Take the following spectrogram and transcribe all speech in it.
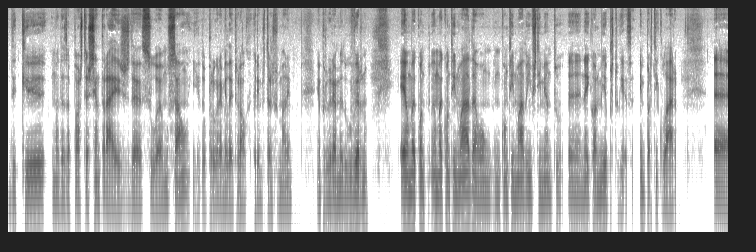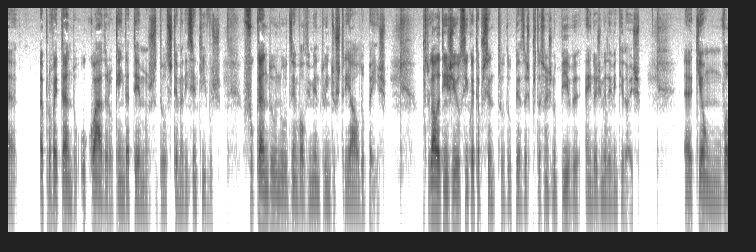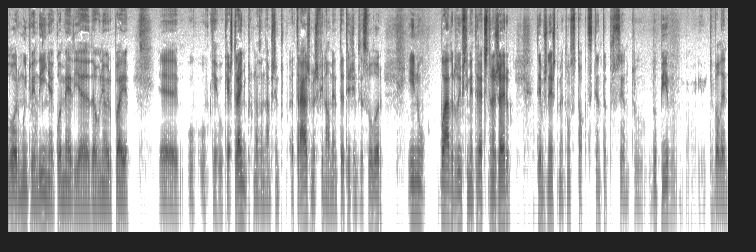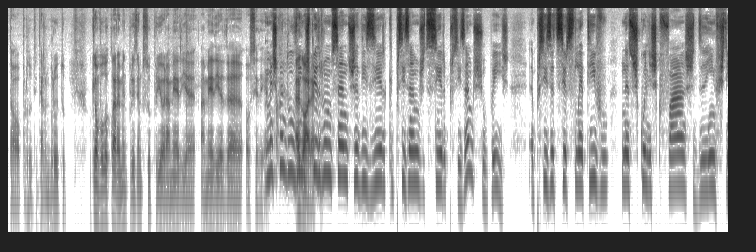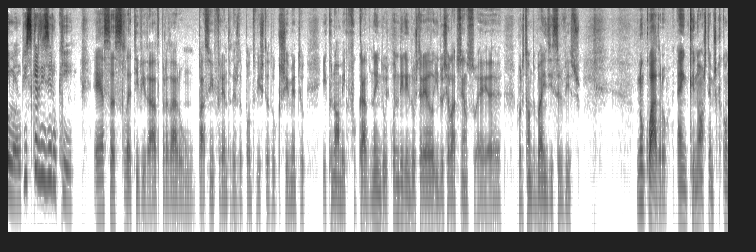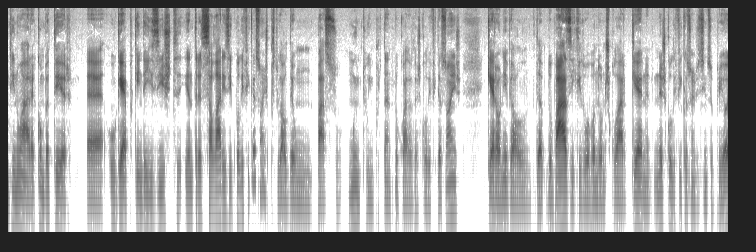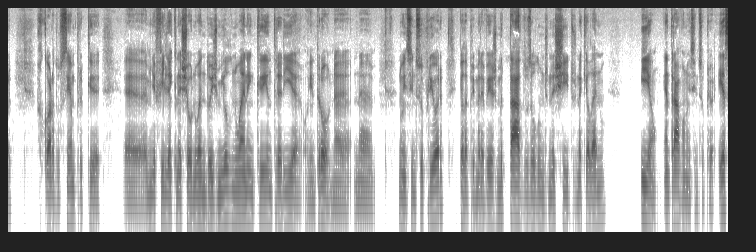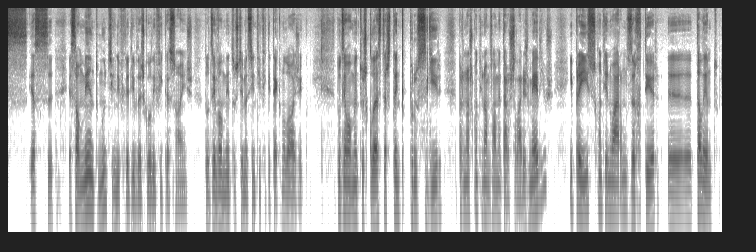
de que uma das apostas centrais da sua moção e do programa eleitoral que queremos transformar em, em programa do governo é uma, uma continuada ou um, um continuado investimento uh, na economia portuguesa. Em particular, uh, aproveitando o quadro que ainda temos do sistema de incentivos, focando no desenvolvimento industrial do país. Portugal atingiu 50% do peso das exportações no PIB em 2022, uh, eh, que é um valor muito em linha com a média da União Europeia. O, o, que é, o que é estranho, porque nós andámos sempre atrás, mas finalmente atingimos esse valor. E no quadro do investimento direto estrangeiro, temos neste momento um estoque de 70% do PIB, equivalente ao produto interno bruto, o que é um valor claramente, por exemplo, superior à média, à média da OCDE. Mas quando ouvimos Agora, Pedro Nuno Santos a dizer que precisamos de ser, precisamos, o país, precisa de ser seletivo nas escolhas que faz de investimento. Isso quer dizer o quê? É essa seletividade para dar um passo em frente desde o ponto de vista do crescimento económico focado na indústria. Quando digo indústria, é indústria lato senso, é a produção de bens e serviços. Num quadro em que nós temos que continuar a combater uh, o gap que ainda existe entre salários e qualificações. Portugal deu um passo muito importante no quadro das qualificações, quer ao nível da, do básico e do abandono escolar, quer nas qualificações do ensino superior. Recordo sempre que uh, a minha filha, que nasceu no ano 2000, no ano em que entraria, ou entrou na, na, no ensino superior, pela primeira vez, metade dos alunos nascidos naquele ano iam, entravam no ensino superior. Esse, esse, esse aumento muito significativo das qualificações, do desenvolvimento do sistema científico e tecnológico, do desenvolvimento dos clusters, tem que prosseguir para nós continuarmos a aumentar os salários médios e, para isso, continuarmos a reter uh, talento.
